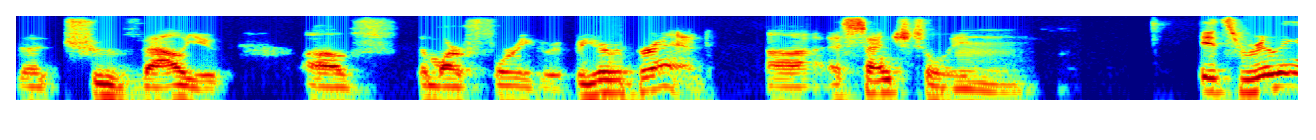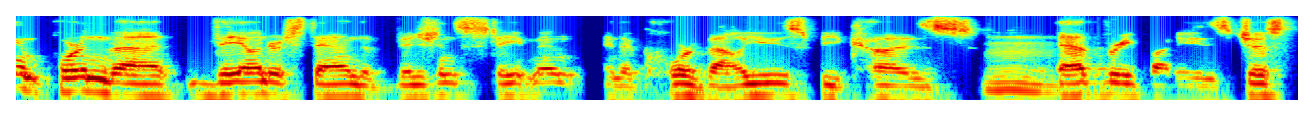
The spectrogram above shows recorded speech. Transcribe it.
the true value of the Marfori Group, your brand, uh, essentially. Mm it's really important that they understand the vision statement and the core values because mm. everybody is just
